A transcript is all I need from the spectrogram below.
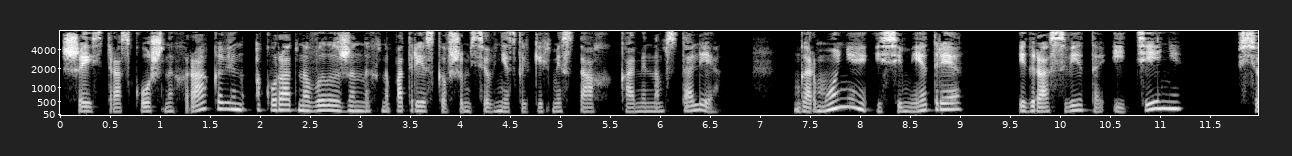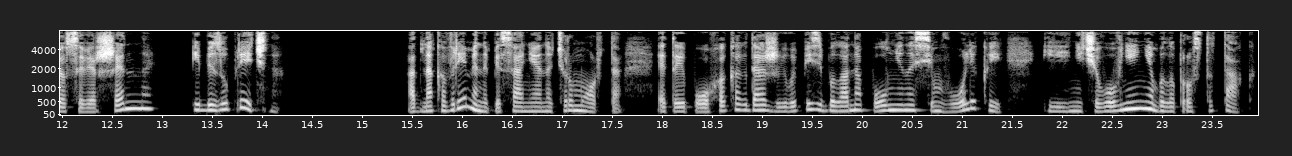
Шесть роскошных раковин, аккуратно выложенных на потрескавшемся в нескольких местах каменном столе. Гармония и симметрия, игра света и тени — все совершенно и безупречно. Однако время написания натюрморта — это эпоха, когда живопись была наполнена символикой, и ничего в ней не было просто так.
